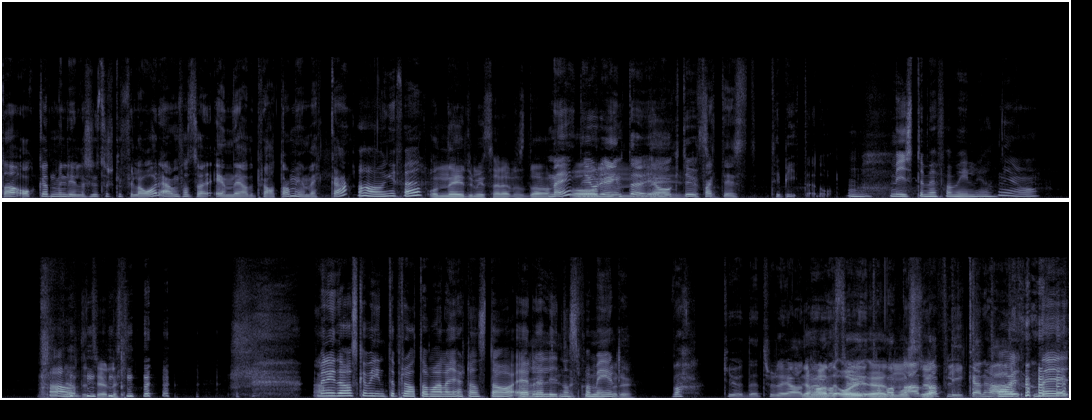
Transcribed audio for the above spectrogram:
dag och att min lillasyster skulle fylla år, även fast det var det enda jag hade pratat om i en vecka. Ja, ungefär. Och nej, du missade hennes dag. Nej, det Åh, gjorde jag inte. nej, Jag åkte ju faktiskt till Piteå då. Mm. Myste med familjen. Ja. Det är Ja. alltid trevligt. Men Ja. idag ska vi inte prata om alla hjärtans dag eller Nej, Linas lov för familj. det. Gud, det trodde jag. Jaha, nu måste oj, jag eh, ta då bort måste alla jag- flikar här. Oj, nej.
